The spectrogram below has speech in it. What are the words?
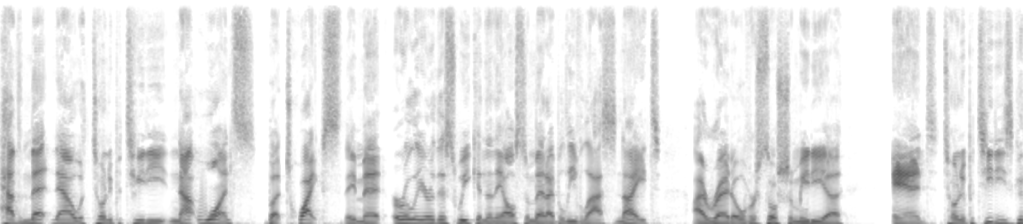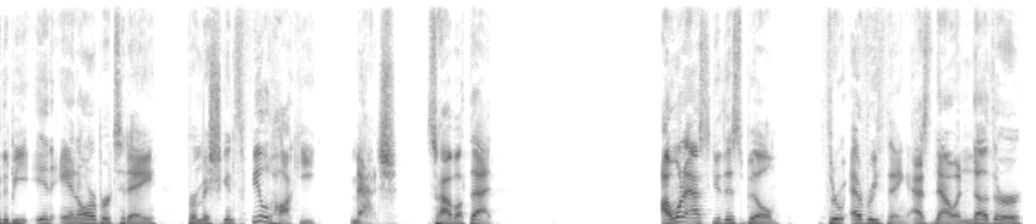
have met now with Tony Petitti not once but twice. They met earlier this week, and then they also met, I believe, last night. I read over social media, and Tony Petitti is going to be in Ann Arbor today for Michigan's field hockey match. So how about that? I want to ask you this, Bill. Through everything, as now another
